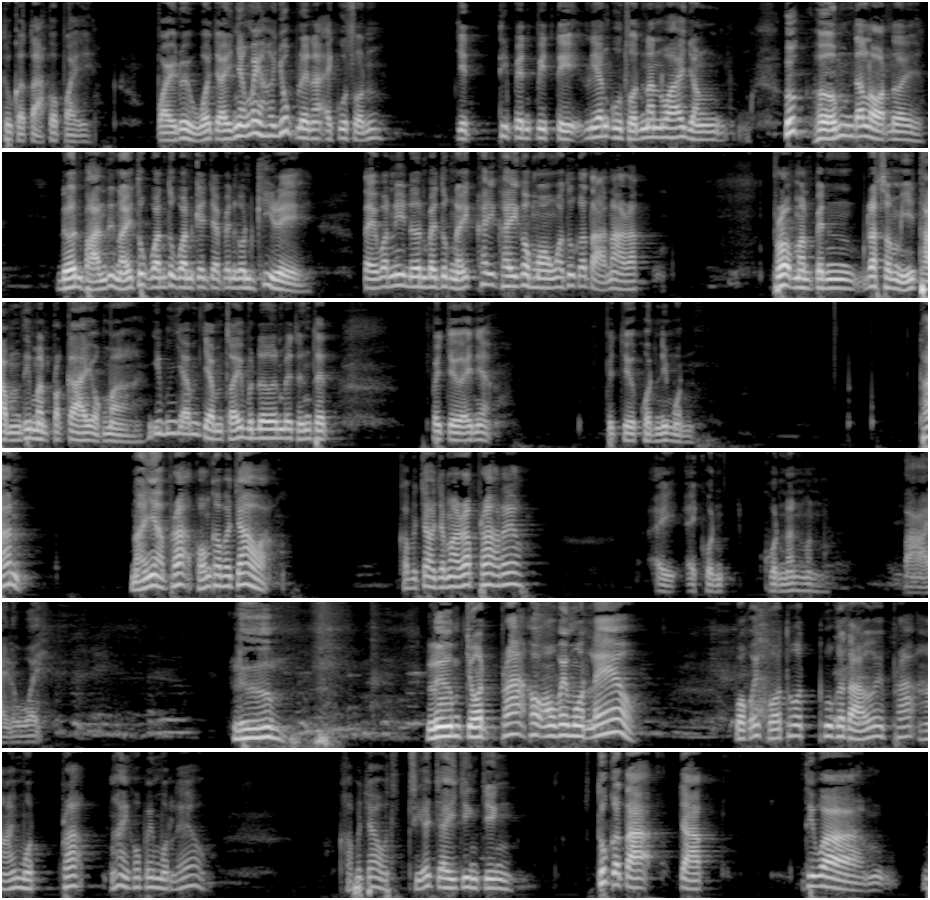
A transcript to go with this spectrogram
ทุกตะก็ไปปล่อยด้วยหัวใจ ยังไม่ยุบเลยนะไอ้กุศล จิตที่เป็นปิติ เลี้ยงกุศลนั้นไว้อย่างฮึกเหิมตลอดเลย เดินผ่านที่ไหนทุกวันทุกวันแกจะเป็นคนขี้เร แต่วันนี้เดินไปตรงไหน ใครๆก็มองว่าทุกตาน่ารัก เพราะมันเป็นรัศมีธรรมที่มันประกายออกมา ยิ้มแย้มแจ่มใสเดินไปถึงเสร็จ ไปเจอไอเนี่ย ไปเจอคนนิมนต์ท่าน ไหนอะพระของข้าพเจ้าอะข้าพเจ้าจะมารับพระแล้ว ไอไอคนคนนั้นมัน ตายเลยเว้ยลืม ลืมจดพระเขาเอาไปหมดแล้ว บอกไอ้ขอโทษทูกระตาเอ้ยพระหายหมด พระให้เขาไปหมดแล้วข้าพเจ้าเสียใจจริง ๆ ทุกตะจากที่ว่า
